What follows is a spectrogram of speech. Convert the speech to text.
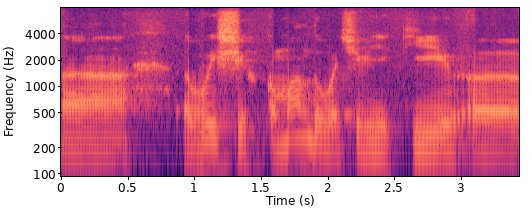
е, вищих командувачів, які е,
